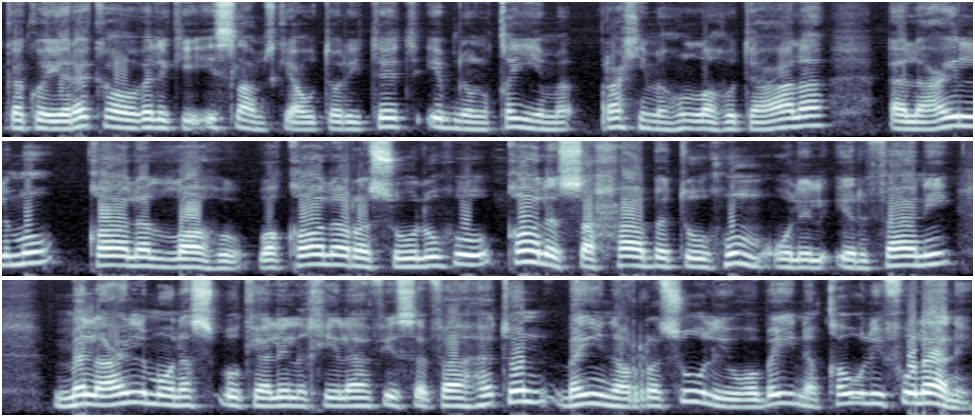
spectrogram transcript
kako je rekao veliki islamski autoritet Ibnul Qayyim rahimahullahu ta'ala al-ilmu قال الله وقال رسوله قال الصحابة هم أولي الإرفان ما العلم نسبك للخلاف سفاهة بين الرسول وبين قول فلان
